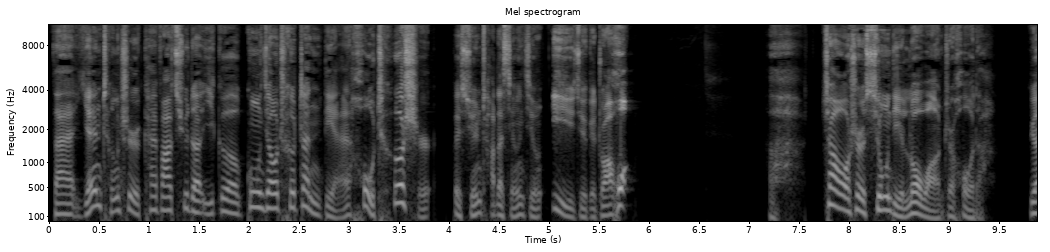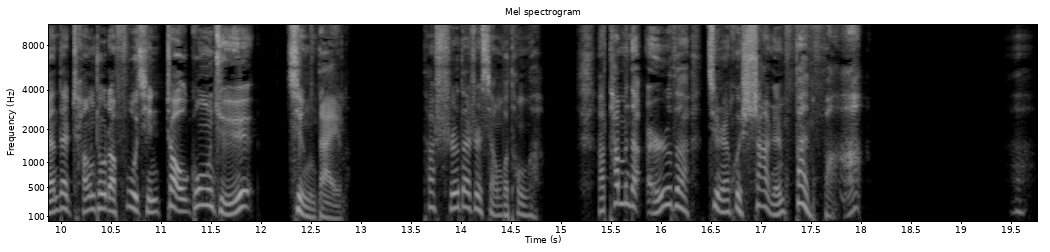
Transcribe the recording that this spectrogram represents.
在盐城市开发区的一个公交车站点候车时，被巡查的刑警一举给抓获。啊，赵氏兄弟落网之后的，远在常州的父亲赵公举惊呆了，他实在是想不通啊。啊！他们的儿子竟然会杀人犯法！啊！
